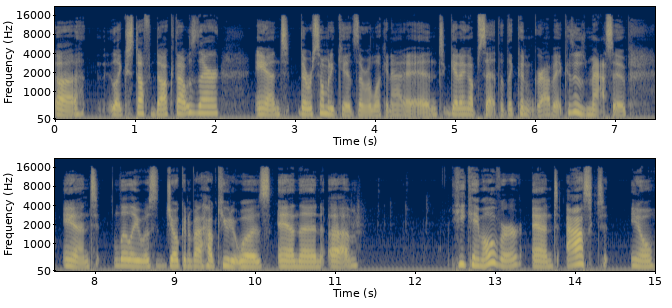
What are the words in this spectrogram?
uh, like stuffed duck that was there, and there were so many kids that were looking at it and getting upset that they couldn't grab it because it was massive. And Lily was joking about how cute it was, and then um, he came over and asked, you know,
